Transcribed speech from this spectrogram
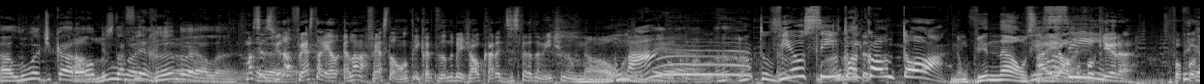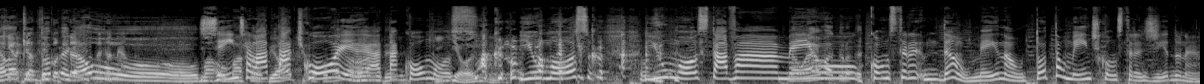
a lua de Carol que está lua de ferrando Carol. ela. Mas vocês É. viram a festa? Ela, ela na festa ontem, cara, tentando beijar o cara desesperadamente. Não. Não. Ah, tu viu sim, tu me contou. Não vi, não. Viu? Aí, ó, fofoqueira. Ela tentou pegar o. ma- o Gente, ela atacou, é é o ele nome dele? atacou o moço. E o moço, e o moço tava meio macro- constrangido. Não, meio não, totalmente constrangido, né?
